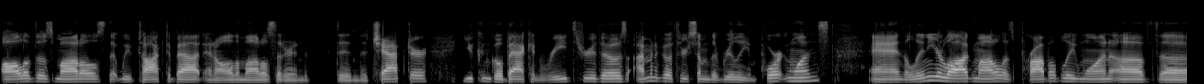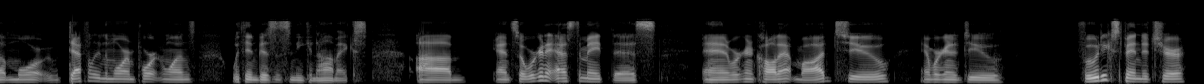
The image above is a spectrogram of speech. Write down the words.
all of those models that we've talked about and all the models that are in the in the chapter. You can go back and read through those. I'm going to go through some of the really important ones. And the linear log model is probably one of the more, definitely the more important ones within business and economics. Um, and so we're going to estimate this and we're going to call that mod 2 and we're going to do food expenditure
